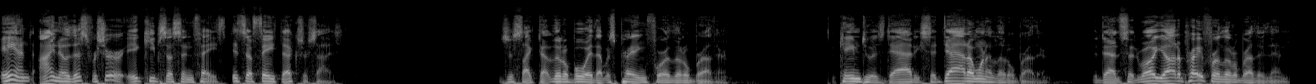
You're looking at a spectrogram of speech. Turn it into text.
And I know this for sure, it keeps us in faith. It's a faith exercise. Just like that little boy that was praying for a little brother. Came to his dad. He said, Dad, I want a little brother. The dad said, Well, you ought to pray for a little brother then.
